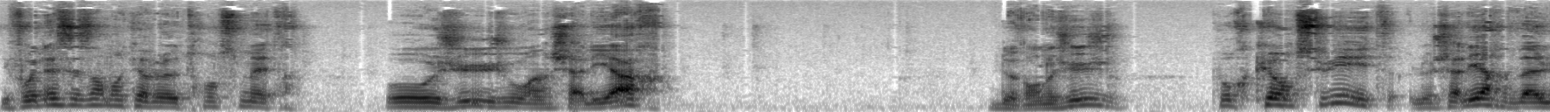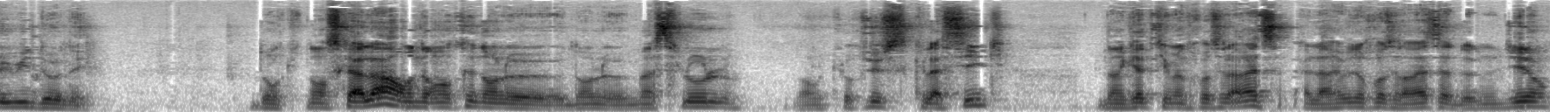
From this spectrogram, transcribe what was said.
Il faut nécessairement qu'elle le transmettre au juge ou un chaliard, devant le juge, pour qu'ensuite, le chaliard va lui donner. Donc dans ce cas-là, on est rentré dans le, dans le masloul, dans le cursus classique d'un gars qui vient de Choselares. Elle arrive de Choselares, elle doit nous dire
